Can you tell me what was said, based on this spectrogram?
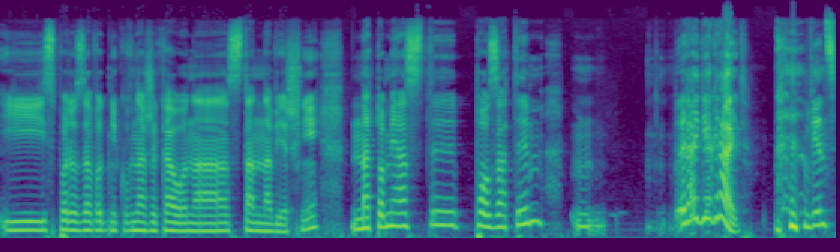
i sporo zawodników narzekało na stan nawierzchni. Natomiast y, poza tym, mm, rajd jak rajd. Więc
